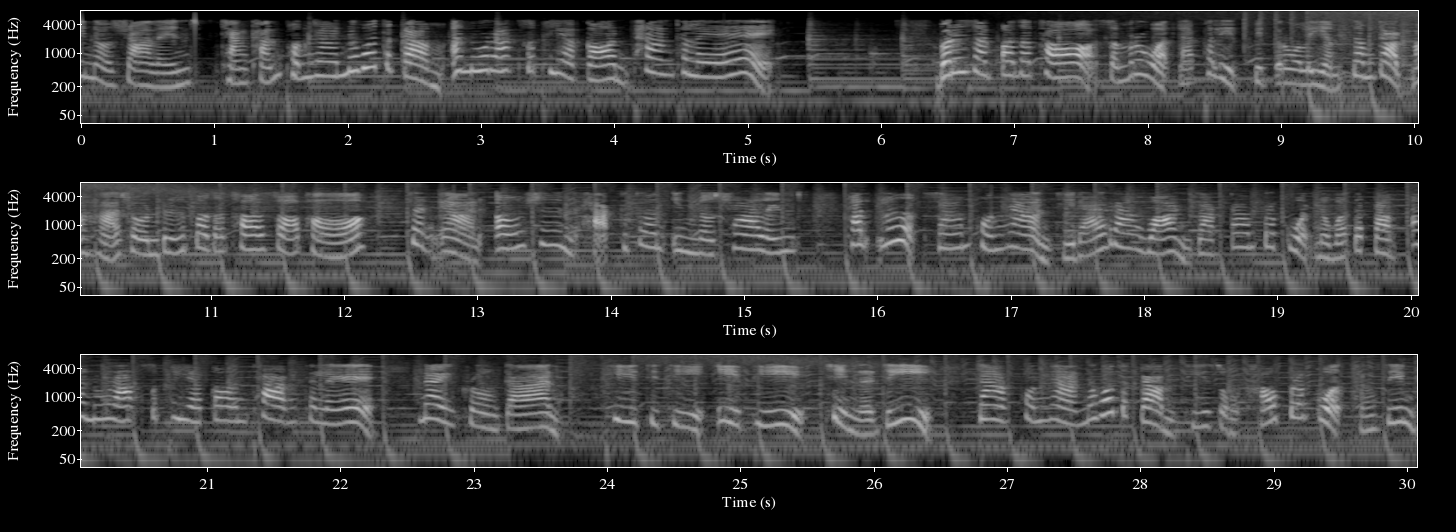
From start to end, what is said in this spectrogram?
Inno Challenge แข่งขันผลงานนวัตกรรม อนุรักษ์ทรัพยากรทางทะเล บริษัทปตทสำรวจและผลิตปิโตรเลียมจำกัดมหาชนหรือปตทสพจัดงาน Ocean Hackathon Inno Challenge คัดเลือก 3 ผลงานที่ได้รางวัลจากการประกวดนวัตกรรมอนุรักษ์ทรัพยากรทางทะเล ในโครงการ PTT EP Synergy จากผลงานนวัตกรรมที่ส่งเข้าประกวดทั้งสิ้น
